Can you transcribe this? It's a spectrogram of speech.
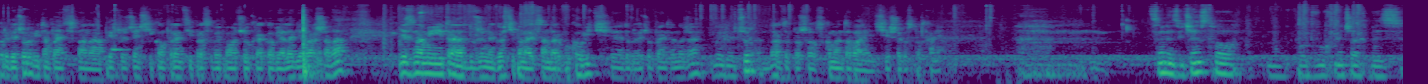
Dobry wieczór, witam Państwa na pierwszej części konferencji prasowej po meczu Krakowia Legia Warszawa. Jest z nami trener drużyny gości, pan Aleksander Wukowicz. E, Dobry wieczór Panie trenerze. Dobry wieczór. Bardzo proszę o skomentowanie dzisiejszego spotkania. Cenne zwycięstwo po dwóch meczach bez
